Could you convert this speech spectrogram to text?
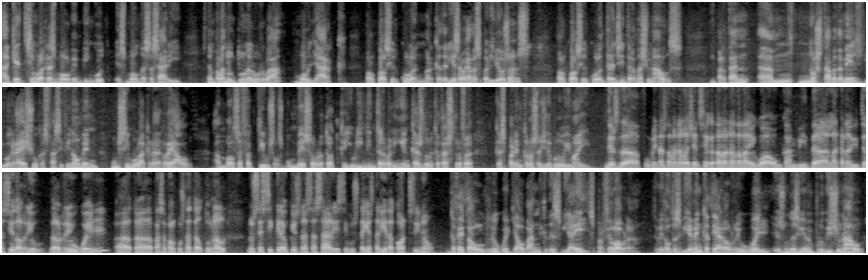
aquest simulacre és molt benvingut, és molt necessari. Estem parlant d'un túnel urbà molt llarg, pel qual circulen mercaderies a vegades perilloses, pel qual circulen trens internacionals, i per tant eh, no estava de més, i ho agraeixo, que es faci finalment un simulacre real amb els efectius, els bombers sobretot, que hi haurien d'intervenir en cas d'una catàstrofe que esperem que no s'hagi de produir mai. Des de Foment es demana a l'Agència Catalana de l'Aigua un canvi de la canalització del riu, del riu Güell, eh, que passa pel costat del túnel. No sé si creu que és necessari, si vostè ja estaria d'acord, si no. De fet, el riu Güell ja el van desviar ells per fer l'obra. De fet, el desviament que té ara el riu Güell és un desviament provisional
